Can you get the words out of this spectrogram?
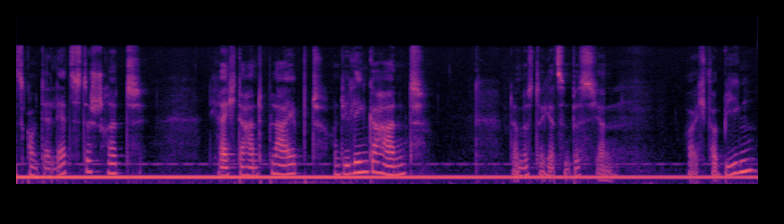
Jetzt kommt der letzte Schritt. Die rechte Hand bleibt und die linke Hand, da müsst ihr jetzt ein bisschen euch verbiegen.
